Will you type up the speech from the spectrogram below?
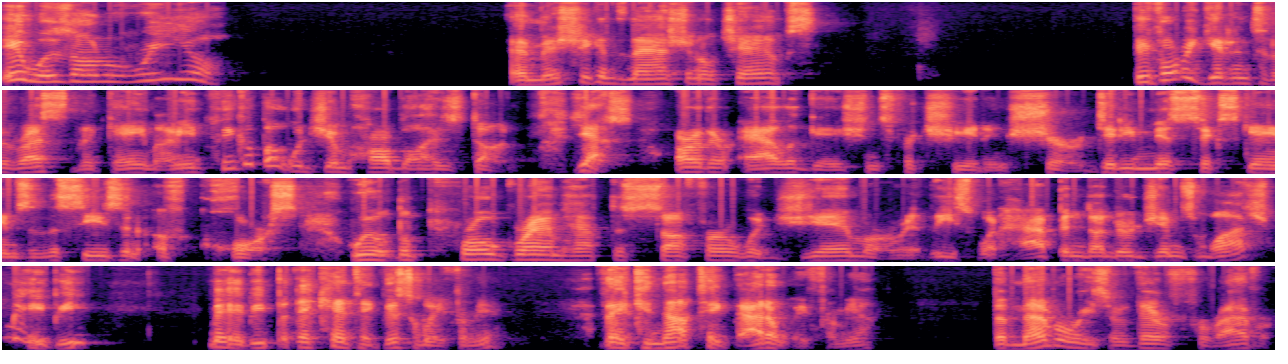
It was unreal. And Michigan's national champs. Before we get into the rest of the game, I mean, think about what Jim Harbaugh has done. Yes, are there allegations for cheating? Sure. Did he miss six games of the season? Of course. Will the program have to suffer with Jim or at least what happened under Jim's watch? Maybe. Maybe, but they can't take this away from you. They cannot take that away from you. The memories are there forever.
